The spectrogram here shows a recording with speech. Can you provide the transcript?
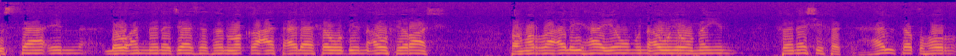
السائل لو أن نجاسة وقعت على ثوب أو فراش فمر عليها يوم أو يومين فنشفت هل تطهر؟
